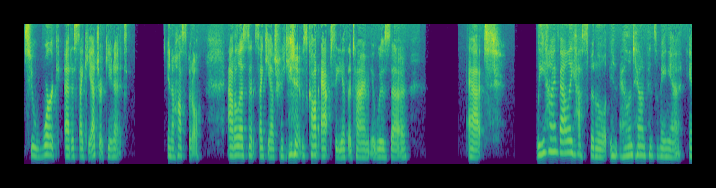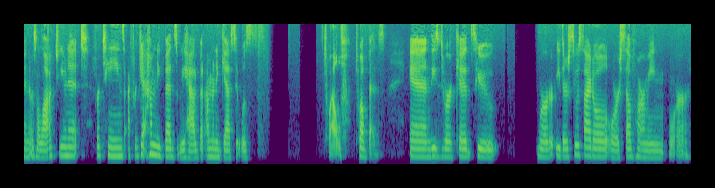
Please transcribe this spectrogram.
to work at a psychiatric unit in a hospital, adolescent psychiatric unit. It was called APSI at the time. It was uh, at Lehigh Valley Hospital in Allentown, Pennsylvania. And it was a locked unit for teens. I forget how many beds we had, but I'm going to guess it was 12, 12 beds. And these were kids who were either suicidal or self harming, or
